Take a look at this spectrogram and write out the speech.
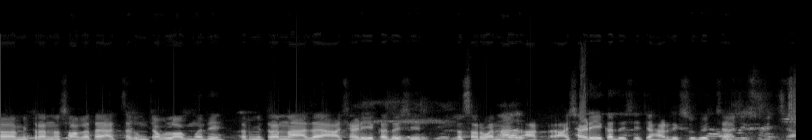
मित्रांनो स्वागत आहे आजच्या तुमच्या व्लॉगमध्ये तर मित्रांनो आज आहे आषाढी एकादशी. तर सर्वांना आज आषाढी एकादशीच्या हार्दिक शुभेच्छा. शुभेच्छा.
